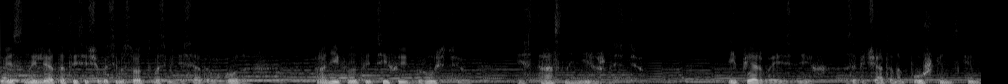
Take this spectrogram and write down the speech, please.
Весны-лета 1880 года проникнуты тихой грустью и страстной нежностью. И первая из них запечатана пушкинским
